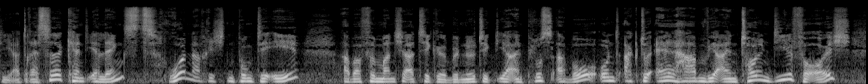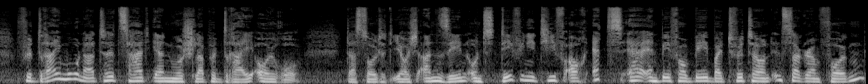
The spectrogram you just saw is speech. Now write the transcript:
Die Adresse kennt ihr längst, ruhrnachrichten.de, aber für manche Artikel benötigt ihr ein Plus-Abo und aktuell haben wir einen tollen Deal für euch. Für drei Monate zahlt ihr nur schlappe drei Euro. Das solltet ihr euch ansehen und definitiv auch rnbvb bei Twitter und Instagram folgen.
